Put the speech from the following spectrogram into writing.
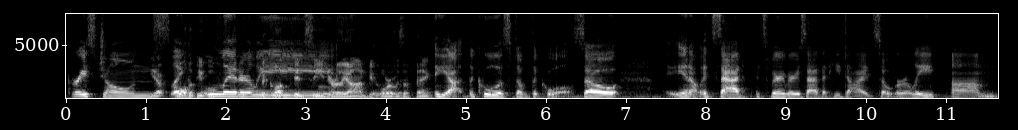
Grace Jones. yep, like all the people, literally the, the club kid scene early on before it was a thing. Yeah, the coolest of the cool. So, you know, it's sad. It's very very sad that he died so early. Um,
